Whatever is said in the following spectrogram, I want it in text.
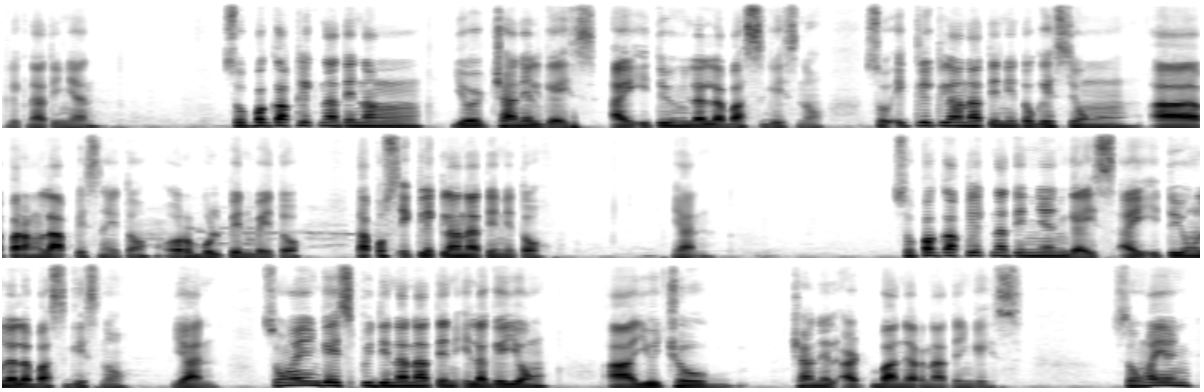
Click natin yan. So pagka-click natin ng your channel guys, ay ito yung lalabas guys no. So i-click lang natin ito guys yung uh, parang lapis na ito or ballpen ba ito. Tapos i-click lang natin ito. Yan. So pagka-click natin yan guys, ay ito yung lalabas guys no. Yan. So ngayon guys, pwede na natin ilagay yung uh, YouTube channel art banner natin guys. So ngayon,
